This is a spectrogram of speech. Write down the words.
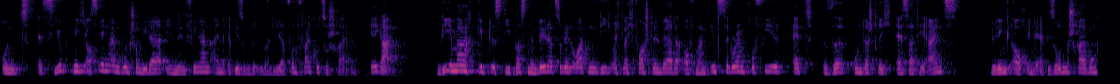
und es juckt mich aus irgendeinem Grund schon wieder in den Fingern, eine Episode über Lieder von Falco zu schreiben. Egal. Wie immer gibt es die passenden Bilder zu den Orten, die ich euch gleich vorstellen werde, auf meinem Instagram-Profil at the-sat1. Link auch in der Episodenbeschreibung.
